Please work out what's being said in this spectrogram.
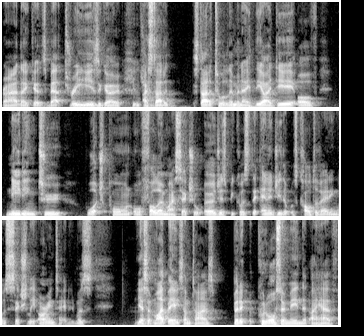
Right, like it's about three mm, years ago, I started started to eliminate the idea of needing to watch porn or follow my sexual urges because the energy that was cultivating was sexually orientated. It was yes, it might be sometimes, but it could also mean that I have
